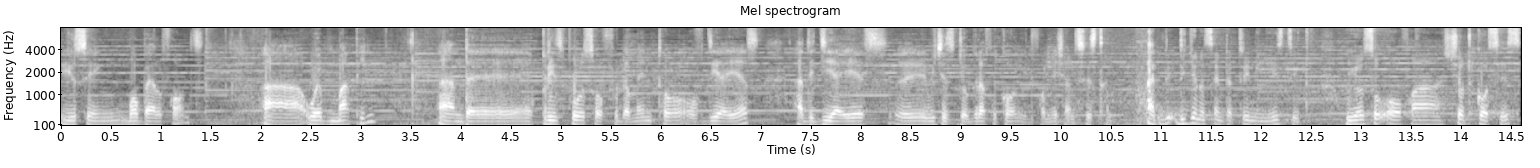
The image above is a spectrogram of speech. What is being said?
using mobile phones, uh, web mapping, and the principles of fundamental of GIS at the GIS, uh, which is Geographical Information System. At the Regional Center Training Institute, we also offer short courses,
